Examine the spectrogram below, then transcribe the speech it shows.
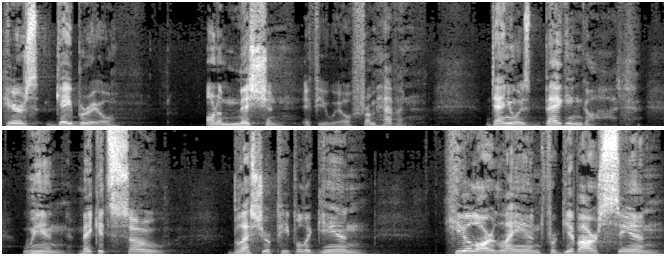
here's Gabriel on a mission, if you will, from heaven. Daniel is begging God, win, make it so, bless your people again, heal our land, forgive our sin.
